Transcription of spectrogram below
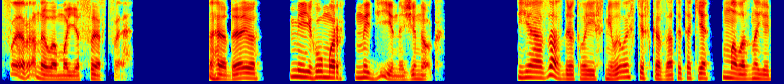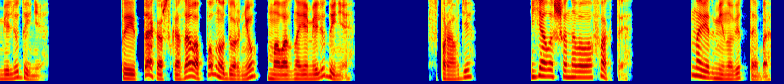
Це ранило моє серце. Гадаю, мій гумор не діє на жінок. Я заздрю твоїй сміливості сказати таке малознайомій людині. Ти також сказала повну дурню малознайомій людині. Справді, я лише навела факти, на відміну від тебе.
